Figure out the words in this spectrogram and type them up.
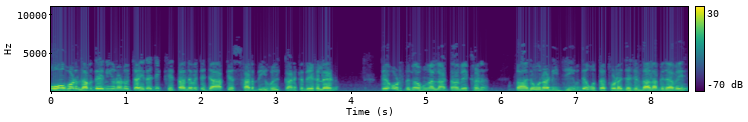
ਉਹ ਹੁਣ ਲੱਭਦੇ ਨਹੀਂ, ਉਹਨਾਂ ਨੂੰ ਚਾਹੀਦਾ ਜੀ ਖੇਤਾਂ ਦੇ ਵਿੱਚ ਜਾ ਕੇ ਸੜਦੀ ਹੋਈ ਕਣਕ ਦੇਖ ਲੈਣ ਤੇ ਉੱਠਦੀਆਂ ਹੋਈਆਂ ਲਾਟਾਂ ਵੇਖਣ। ਤਾਂ ਜੋ ਉਹਨਾਂ ਦੀ ਜੀਭ ਦੇ ਉੱਤੇ ਥੋੜਾ ਜਿਹਾ ਜਿੰਦਾ ਲੱਗ ਜਾਵੇ,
